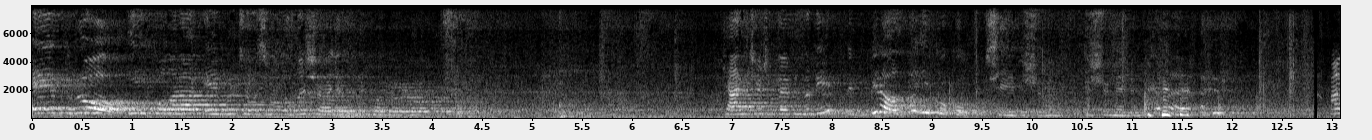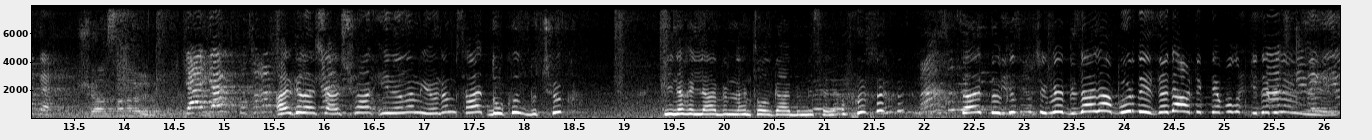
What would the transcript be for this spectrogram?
Ebru. İlk olarak Ebru çalışmamızda şöylesini Kendi çocuklarımızı değil, biraz da ilkokul şeyi düşünün, düşünelim değil mi? Hadi. Şu an sana öyle değil. Gel gel fotoğraf Arkadaşlar şu an inanamıyorum. Saat 9.30. Yine Halil abimle Tolga abime selam. Saat 9.30 ve biz hala buradayız. Hadi artık defolup gidebilir miyiz?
